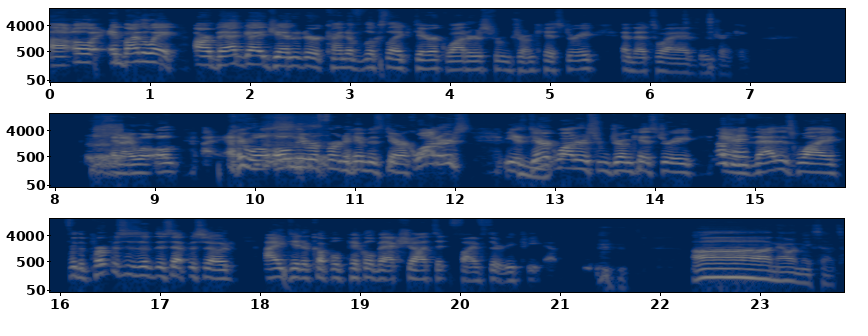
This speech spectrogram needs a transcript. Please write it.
Uh, oh, and by the way, our bad guy janitor kind of looks like Derek Waters from Drunk History, and that's why I've been drinking. And I will, o- I, I will only refer to him as Derek Waters. He is Mhm. Derek Waters from Drunk History, Okay. and that is why, for the purposes of this episode, I did a couple pickleback shots at 5:30 p.m. Ah, now it makes sense.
